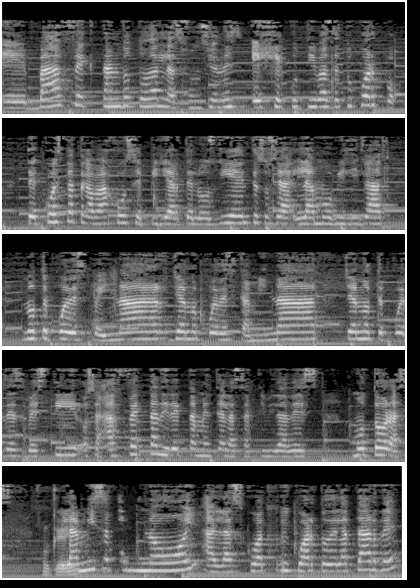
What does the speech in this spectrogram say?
eh, va afectando todas las funciones ejecutivas de tu cuerpo. Te cuesta trabajo cepillarte los dientes, o sea, la movilidad. No te puedes peinar, ya no puedes caminar, ya no te puedes vestir, o sea, afecta directamente a las actividades motoras. La misa terminó hoy a las cuatro y cuarto de la tarde.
